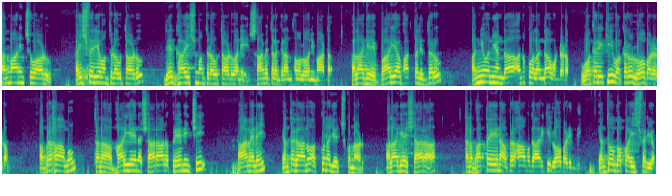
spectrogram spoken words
సన్మానించువాడు ఐశ్వర్యవంతుడవుతాడు దీర్ఘాయుష్మంతుడవుతాడు అని సామెతల గ్రంథంలోని మాట. అలాగే భార్యాభర్తలిద్దరూ అన్యోన్యంగా అనుకూలంగా ఉండడం ఒకరికి ఒకరు లోబడడం. అబ్రహాము తన భార్య అయిన శారాను ప్రేమించి ఆమెని ఎంతగానో అక్కున చేర్చుకున్నాడు. అలాగే శారా తన భర్త అయిన అబ్రహాము గారికి లోబడింది. ఎంతో గొప్ప ఐశ్వర్యం.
